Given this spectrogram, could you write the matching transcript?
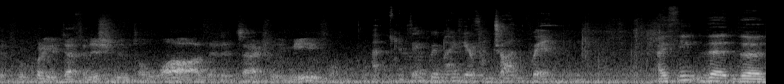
if we're putting a definition into law that it's actually meaningful. I think we might hear from John Quinn. I think that the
